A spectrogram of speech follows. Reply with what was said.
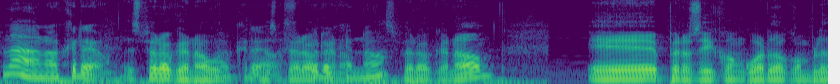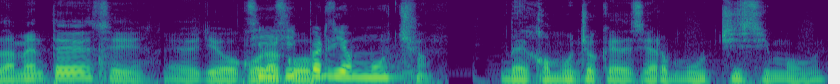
No, no creo. Espero que no, No creo, espero, espero que, que no. no. Espero que no. Eh, pero sí, concuerdo completamente. Sí, eh, Sí, Kuraku sí perdió mucho. dejó mucho que desear muchísimo, güey.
